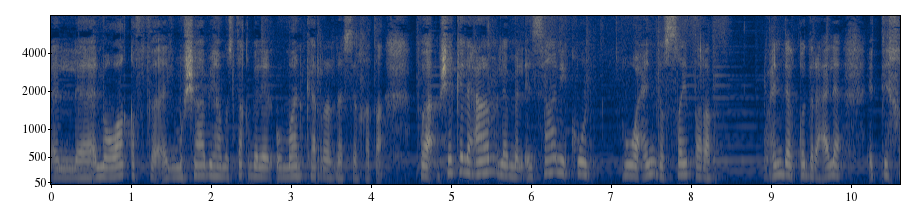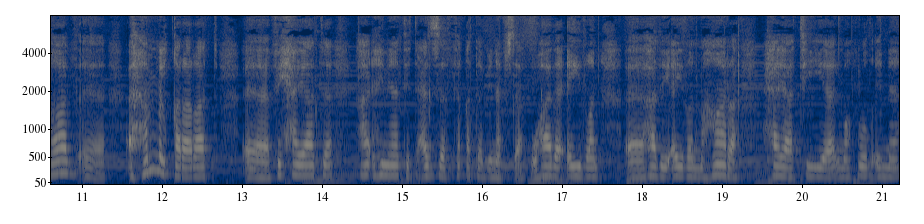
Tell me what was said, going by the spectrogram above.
المواقف المشابهة مستقبلا وما نكرر نفس الخطأ. فبشكل عام لما الإنسان يكون هو عنده السيطرة وعنده القدرة على اتخاذ أهم القرارات في حياته هنا تتعزز ثقته بنفسه. وهذا أيضا هذه أيضا مهارة حياتية المفروض أن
